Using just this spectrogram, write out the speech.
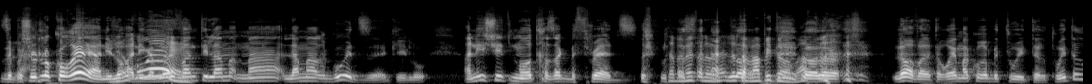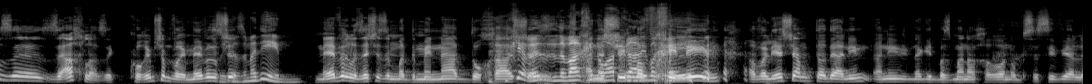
זה פשוט לא קורה, אני, לא, לא אני גם קורה. לא הבנתי למה, מה, למה הרגו את זה, כאילו. אני אישית מאוד חזק ב-threads. אתה באמת, לא, לא, מה פתאום, אה? לא, לא, לא, אבל אתה רואה מה קורה בטוויטר, טוויטר זה, זה אחלה, זה קורים שם דברים, מעבר, לזה ש... זה מדהים. מעבר לזה שזה מדמנה דוחה כן, של אנשים. מבחילים, אבל יש שם, אתה יודע, אני, אני נגיד בזמן האחרון אובססיבי על,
